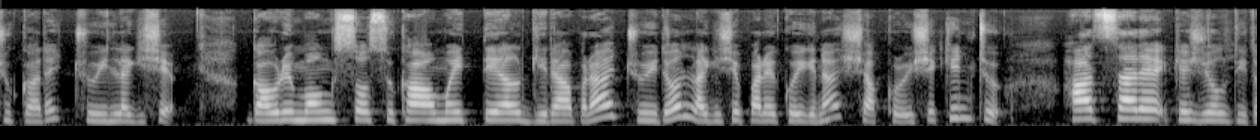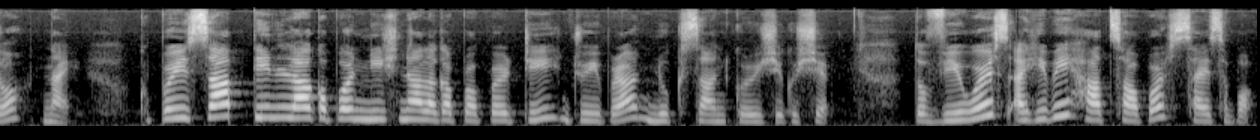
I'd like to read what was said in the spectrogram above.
chukare chui lagise. Gauri mongso sukha omai tel gira para chui do lagise pare koigina shakorise kintu hat sare casualty do nai. Kupri sap 3 lakh upon nishna laga property jui para nuksan korise kushe. To viewers ahibi hat sapor sai sabo.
